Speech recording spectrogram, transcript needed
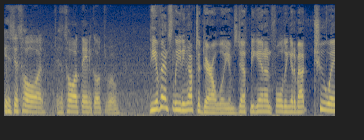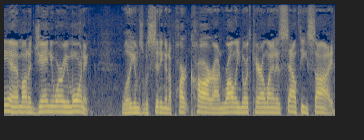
It's just hard. It's a hard thing to go through. The events leading up to Daryl Williams' death began unfolding at about 2 a.m. on a January morning. Williams was sitting in a parked car on Raleigh, North Carolina's southeast side.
